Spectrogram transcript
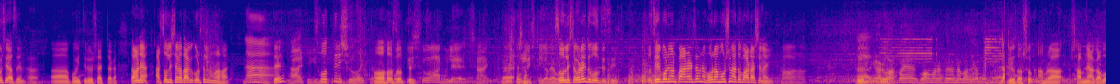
বসে আছেন? পঁয়ত্রিশ ষাট টাকা। তার মানে আটচল্লিশ টাকা দাবি করছিলেন মনে হয়? না। তে? ছত্রিশশো। ও ছত্রিশ চল্লিশ টাকা ওটাই তো বলতেছি। তো যে পরিমাণ পাট আসছে মানে ভরা মৌসুমে এত পাট আসে নাই। প্রিয় দর্শক আমরা সামনে আগাবো।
